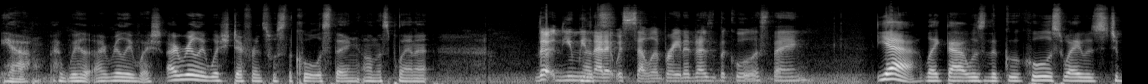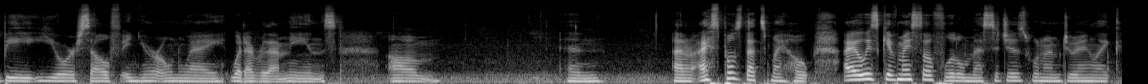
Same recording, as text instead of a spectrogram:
yeah I will I really wish I really wish difference was the coolest thing on this planet. The, you mean that it was celebrated as the coolest thing? yeah like that was the coolest way was to be yourself in your own way whatever that means. Um and I don't know. I suppose that's my hope. I always give myself little messages when I'm doing like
